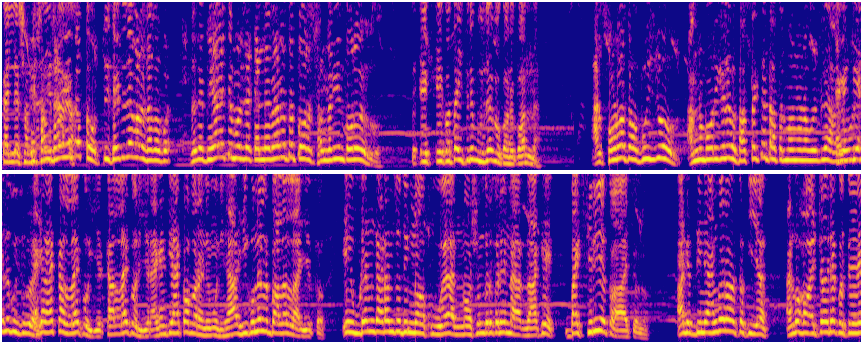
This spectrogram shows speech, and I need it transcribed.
কাইলে এই সংসার সংসারে তো তোর তুই সেই দিনে করে যাবে যদি বিয়ে নিতে মরে যায় কাল্লে বেরো তো তোর সংসার কিন্তু তোর হইব তো এ- এ কথা ইতিরে বুঝাবো কোন কোন না? আর শোনো তো বুঝলো আমি মরে গেলে দাঁত থাকতে দাঁতের মন মনে বুঝলে বুঝব এখন এক কাল্লাই কই এর কাল্লাই করি এখন কি এক কবরে হ্যাঁ হিগুনের বালা লাই তো? এই উড়ান গাড়ান যদি ন কুয়া ন সুন্দর করে না রাখে বাইক সিরিয়ে তো আয়তো না আগের দিনে আঙ্গর তো কি আঙ্গ হয়তো এটা কইতে রে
